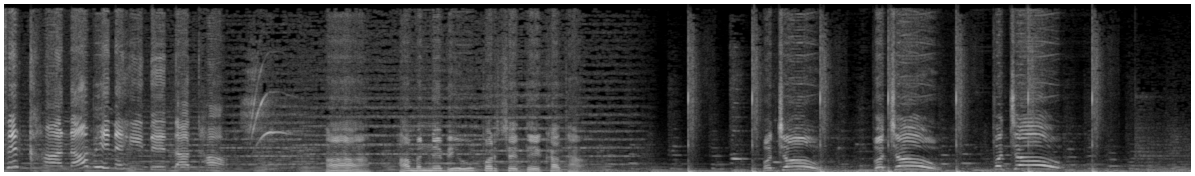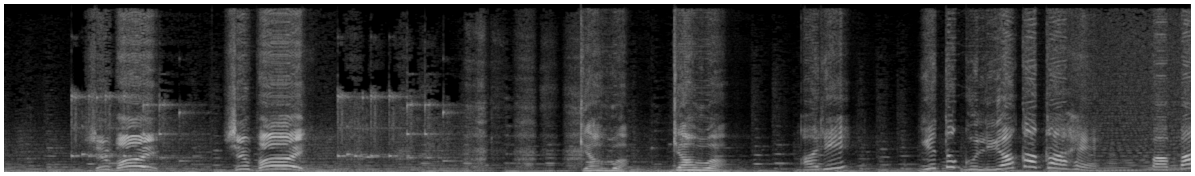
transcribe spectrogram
से खाना भी नहीं देता था। हाँ हमने भी ऊपर से देखा था। बचाओ बचाओ बचाओ। शिव भाई शिव भाई। क्या हुआ? क्या हुआ? अरे ये तो गुलिया काका है। पापा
